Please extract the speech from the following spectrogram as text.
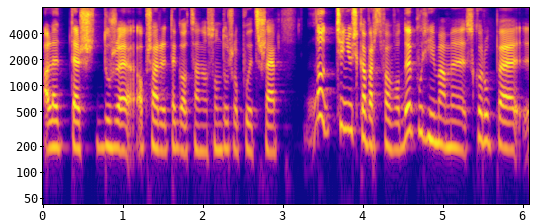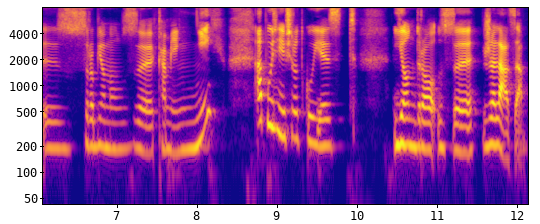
ale też duże obszary tego oceanu są dużo płytsze. No cieniuśka warstwa wody, później mamy skorupę y, zrobioną z kamieni, a później w środku jest jądro z żelaza.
